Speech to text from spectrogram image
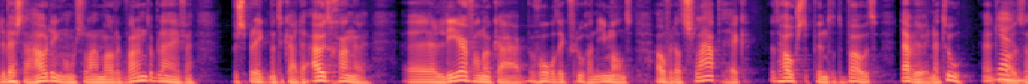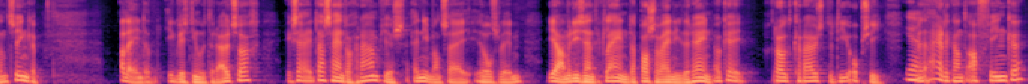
de beste houding om zo lang mogelijk warm te blijven. Bespreek met elkaar de uitgangen. leer van elkaar. Bijvoorbeeld, ik vroeg aan iemand over dat slaapdek. Het hoogste punt op de boot. Daar wil je naartoe. De boot is aan het zinken. Alleen, dat, ik wist niet hoe het eruit zag. Ik zei, dat zijn toch raampjes? En iemand zei, heel slim, ja, maar die zijn te klein, daar passen wij niet doorheen. Oké, groot kruis, die optie. Ja. Met eigenlijk aan het afvinken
